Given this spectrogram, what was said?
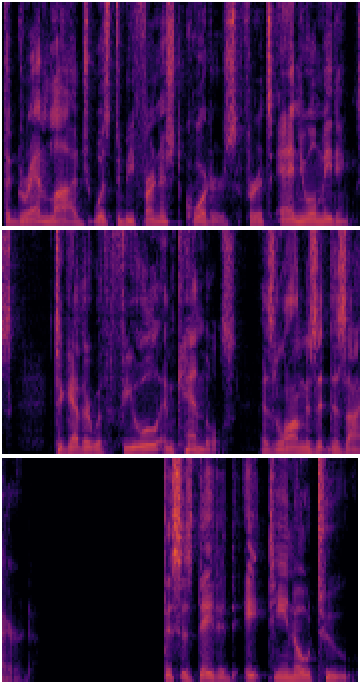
the Grand Lodge was to be furnished quarters for its annual meetings, together with fuel and candles, as long as it desired. This is dated 1802.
